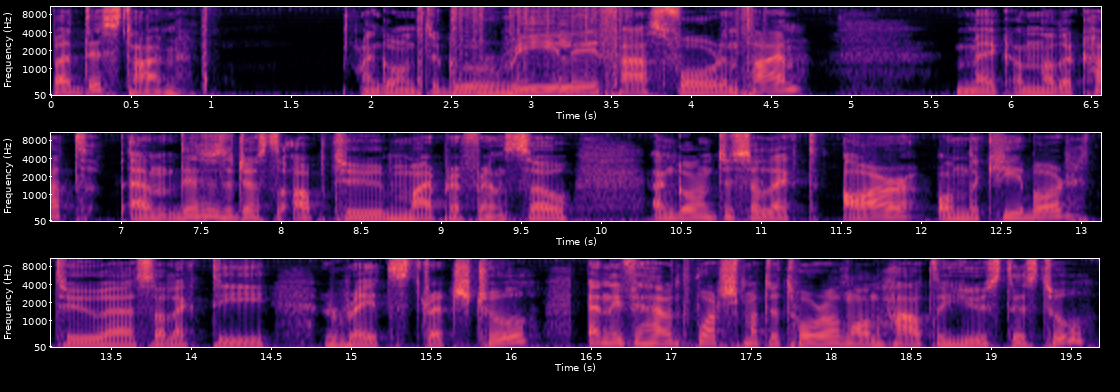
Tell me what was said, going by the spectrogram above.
But this time, I'm going to go really fast forward in time, make another cut, and this is just up to my preference. So I'm going to select R on the keyboard to uh, select the rate stretch tool. And if you haven't watched my tutorial on how to use this tool,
